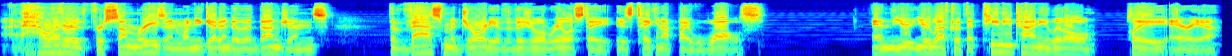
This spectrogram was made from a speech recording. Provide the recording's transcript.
however, for some reason, when you get into the dungeons, the vast majority of the visual real estate is taken up by walls, and you're you're left with a teeny tiny little play area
